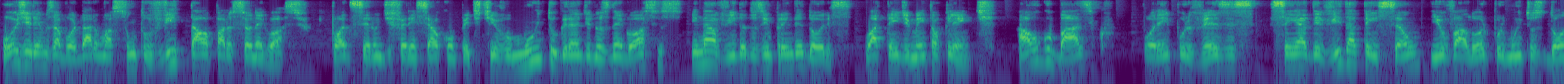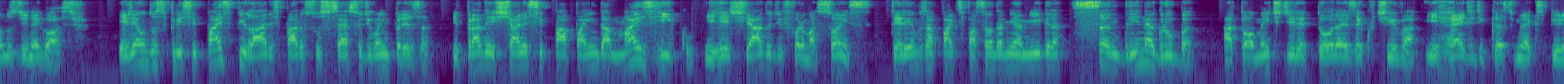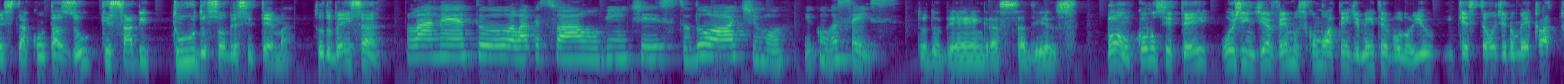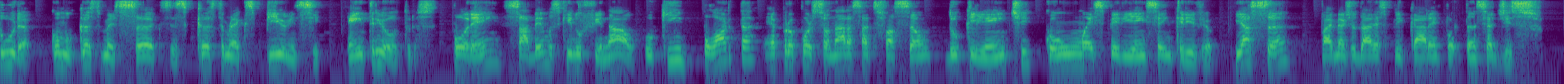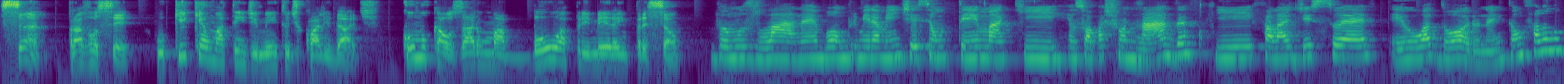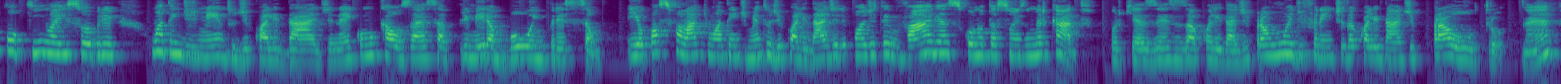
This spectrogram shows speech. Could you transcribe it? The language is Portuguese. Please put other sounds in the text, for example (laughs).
Hoje iremos abordar um assunto vital para o seu negócio, que pode ser um diferencial competitivo muito grande nos negócios e na vida dos empreendedores: o atendimento ao cliente. Algo básico, porém por vezes sem a devida atenção e o valor por muitos donos de negócio. Ele é um dos principais pilares para o sucesso de uma empresa. E para deixar esse papo ainda mais rico e recheado de informações, teremos a participação da minha amiga Sandrina Gruba, atualmente diretora executiva e head de Customer Experience da Conta Azul, que sabe tudo sobre esse tema. Tudo bem, Sam? Olá, Neto. Olá, pessoal, ouvintes. Tudo ótimo. E com vocês? Tudo bem, graças a Deus. Bom, como citei, hoje em dia vemos como o atendimento evoluiu em questão de nomenclatura, como Customer Success, Customer Experience, entre outros. Porém, sabemos que no final, o que importa é proporcionar a satisfação do cliente com uma experiência incrível. E a Sam vai me ajudar a explicar a importância disso. Sam, para você, o que é um atendimento de qualidade? Como causar uma boa primeira impressão? Vamos lá, né? Bom, primeiramente, esse é um tema que eu sou apaixonada e falar disso é eu adoro, né? Então, falando um pouquinho aí sobre um atendimento de qualidade, né? E como causar essa primeira boa impressão. E eu posso falar que um atendimento de qualidade ele pode ter várias conotações no mercado porque às vezes a qualidade para um é diferente da qualidade para outro, né?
